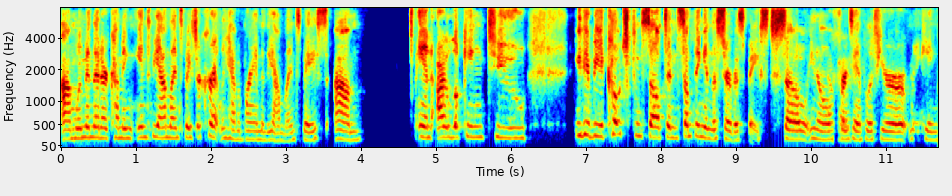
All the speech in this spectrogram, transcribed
um, women that are coming into the online space or currently have a brand in the online space. Um, and are looking to either be a coach consultant something in the service based so you know okay. for example if you're making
